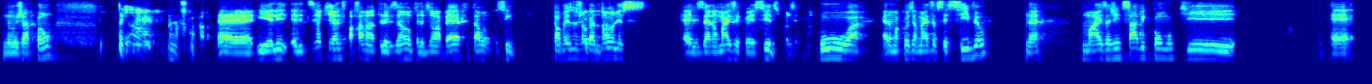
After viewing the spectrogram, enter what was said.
no Japão. Desculpa. É, e ele, ele dizia que antes passava na televisão, televisão aberta e tal, assim, talvez os jogadores eles eram mais reconhecidos, por exemplo, na rua, era uma coisa mais acessível, né? Mas a gente sabe como que é,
